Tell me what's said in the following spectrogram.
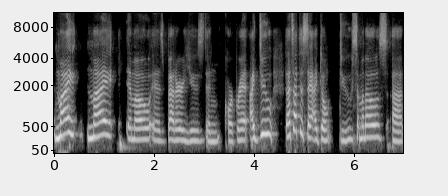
my my mo is better used in corporate. I do that's not to say i don't do some of those uh,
